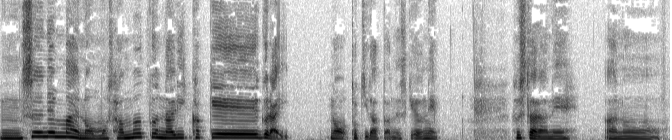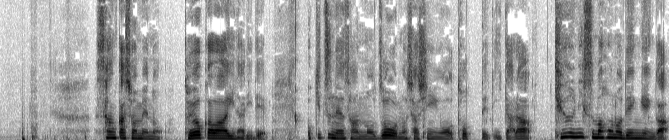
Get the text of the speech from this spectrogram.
うん、数年前のもう寒くなりかけぐらいの時だったんですけどね。そしたらねあのー、3箇所目の豊川稲荷でお狐さんの像の写真を撮っていたら急にスマホの電源が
